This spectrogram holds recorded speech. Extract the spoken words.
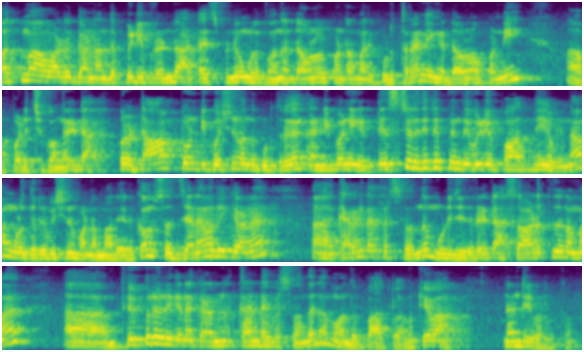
பத்மா அவார்டுக்கான அந்த பிடிஎஃப் ரெண்டும் அட்டாச் பண்ணி உங்களுக்கு வந்து டவுன்லோட் பண்ணுற மாதிரி கொடுத்துறேன். நீங்கள் டவுன்லோட் பண்ணி படிச்சுக்கோங்க. ரைட்டா ஒரு டாப் டுவெண்ட்டி கொஸ்டின் வந்து கொடுத்துருக்கேன். கண்டிப்பாக நீங்கள் டெஸ்ட் எழுதிட்டு இப்போ இந்த வீடியோ பார்த்தீங்க அப்படின்னா உங்களுக்கு ரிவிஷன் பண்ண மாதிரி இருக்கும். ஸோ ஜனவரிக்கான கரண்ட் அஃபேர்ஸ் வந்து முடிஞ்சுது. ரைட்டா ஸோ அடுத்து நம்ம பிப்ரவரிக்கான கரண்ட் அஃபேர்ஸ் வந்து நம்ம வந்து பார்க்கலாம். ஓகேவா நன்றி வணக்கம்.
